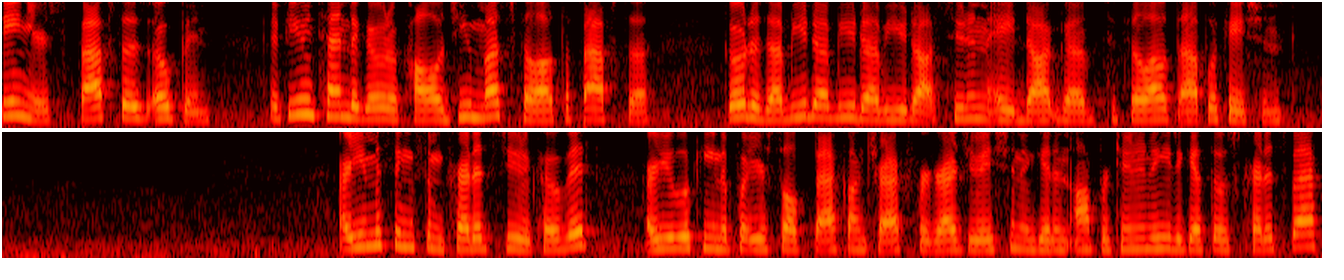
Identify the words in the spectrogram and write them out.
Seniors, FAFSA is open. If you intend to go to college, you must fill out the FAFSA. Go to www.studentaid.gov to fill out the application. Are you missing some credits due to COVID? Are you looking to put yourself back on track for graduation and get an opportunity to get those credits back?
